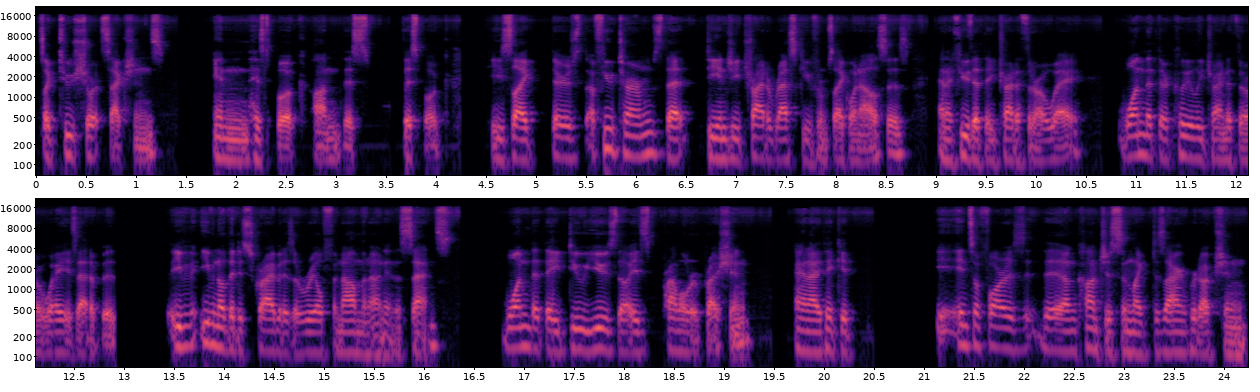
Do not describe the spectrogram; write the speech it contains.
It's like two short sections in his book on this this book. He's like, there's a few terms that D and G try to rescue from psychoanalysis, and a few that they try to throw away. One that they're clearly trying to throw away is Oedipus, even even though they describe it as a real phenomenon in a sense. One that they do use though is primal repression, and I think it, insofar as the unconscious and like desiring production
